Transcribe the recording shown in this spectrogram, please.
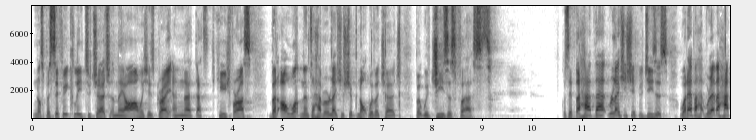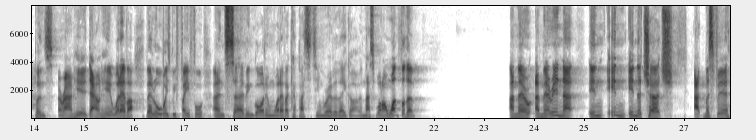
Not specifically to church, and they are, which is great, and that's huge for us but I want them to have a relationship not with a church, but with Jesus first. Because if they have that relationship with Jesus, whatever, whatever happens around here, down here, whatever, they'll always be faithful and serving God in whatever capacity and wherever they go. And that's what I want for them. And they're, and they're in, that, in, in, in the church atmosphere.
